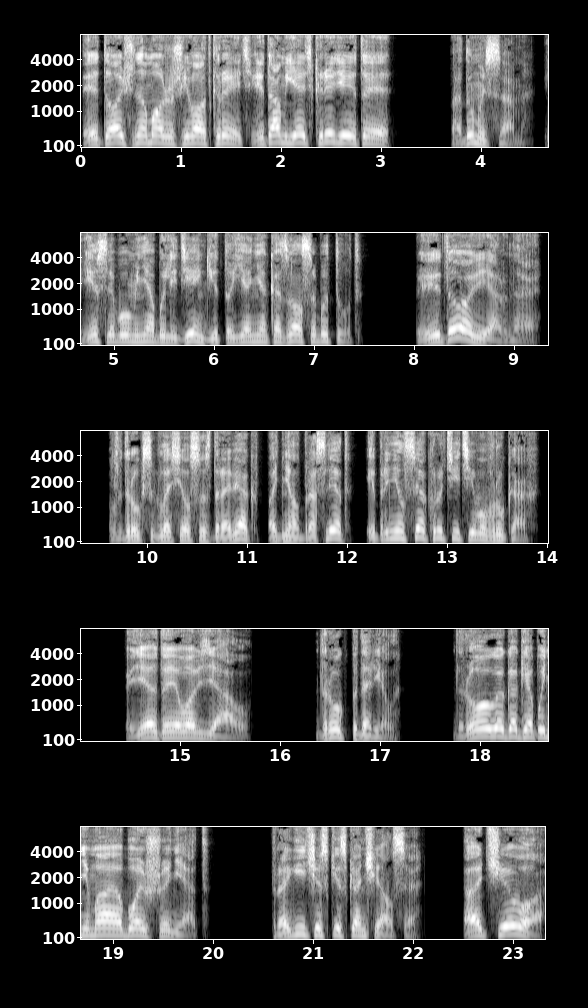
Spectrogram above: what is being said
«Ты точно можешь его открыть, и там есть кредиты!» «Подумай сам, если бы у меня были деньги, то я не оказался бы тут». «И то верно!» Вдруг согласился здоровяк, поднял браслет и принялся крутить его в руках. «Где ты его взял?» «Друг подарил». «Друга, как я понимаю, больше нет». Трагически скончался. «От чего?»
